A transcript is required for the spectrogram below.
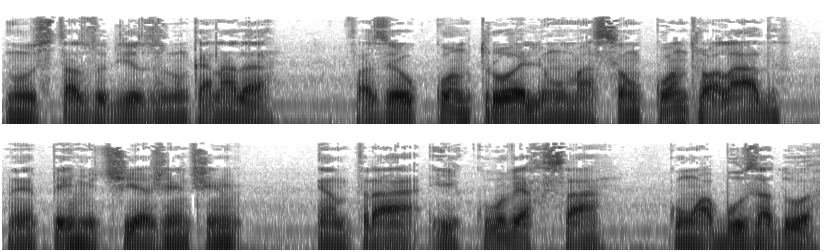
nos Estados Unidos e no Canadá. Fazer o controle, uma ação controlada, né, permitir a gente entrar e conversar com o abusador.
